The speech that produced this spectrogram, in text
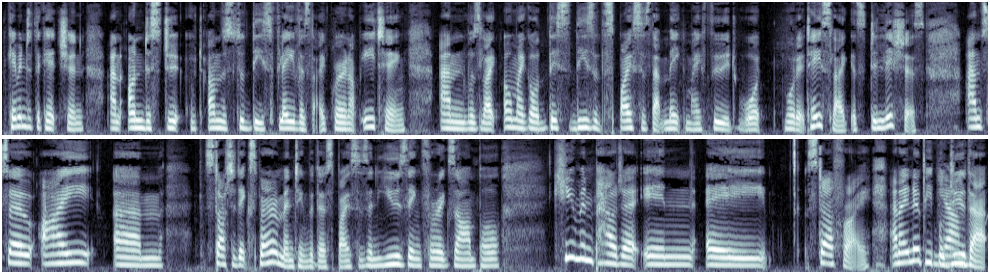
i came into the kitchen and understood understood these flavors that i'd grown up eating and was like oh my god this these are the spices that make my food what what it tastes like. It's delicious. And so i um started experimenting with those spices and using for example cumin powder in a stir fry. And I know people Yeah. do that,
